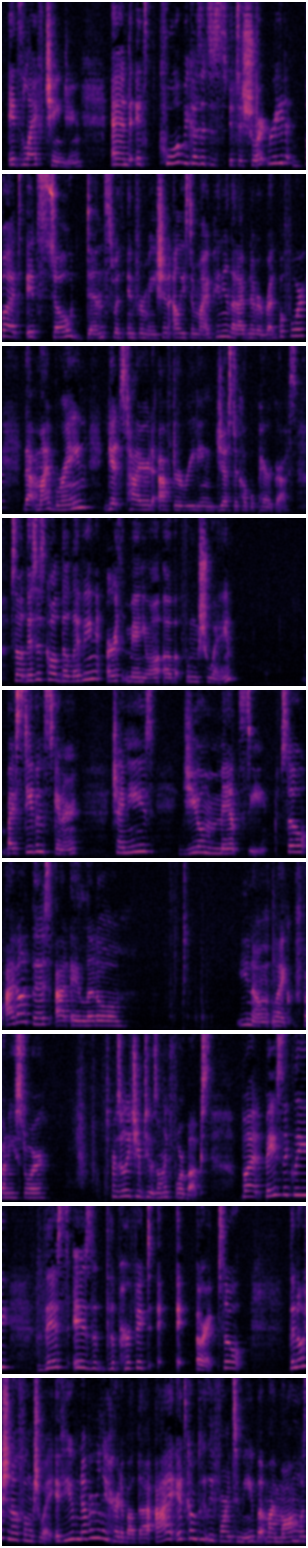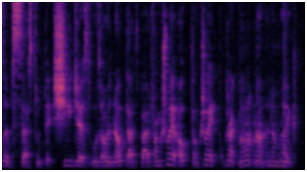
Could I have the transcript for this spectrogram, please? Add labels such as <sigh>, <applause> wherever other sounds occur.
it's life-changing, and it's cool because it's a, it's a short read, but it's so dense with information, at least in my opinion, that I've never read before, that my brain gets tired after reading just a couple paragraphs. So this is called The Living Earth Manual of Feng Shui by Stephen Skinner, Chinese Geomancy. So I got this at a little, you know, like funny store. It was really cheap too, it was only four bucks. But basically, this is the perfect, alright, so the notion of feng shui, if you've never really heard about that, I it's completely foreign to me, but my mom was obsessed with it. She just was, oh, nope, that's bad feng shui, oh, feng shui, no, no, no, and I'm like,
